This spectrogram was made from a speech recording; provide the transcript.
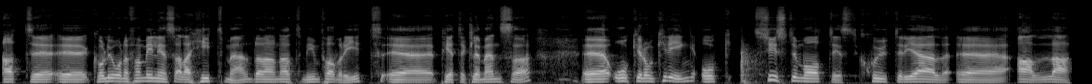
att eh, eh, Corleone-familjens alla hitman, bland annat min favorit, eh, Peter Clemenza, eh, åker omkring och systematiskt skjuter ihjäl eh, alla,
